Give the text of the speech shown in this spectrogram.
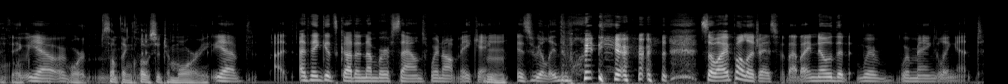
I think. Yeah, or, Or something closer to Maori. yeah, I, I think it's got a number of sounds we're not making. Hmm. Is really the point here. so I apologize for that. I know that we're we're mangling it.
